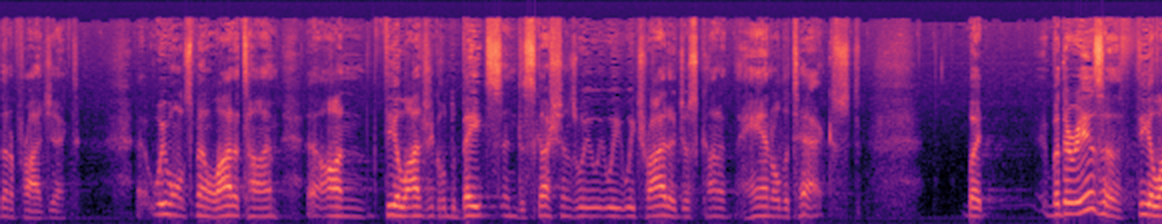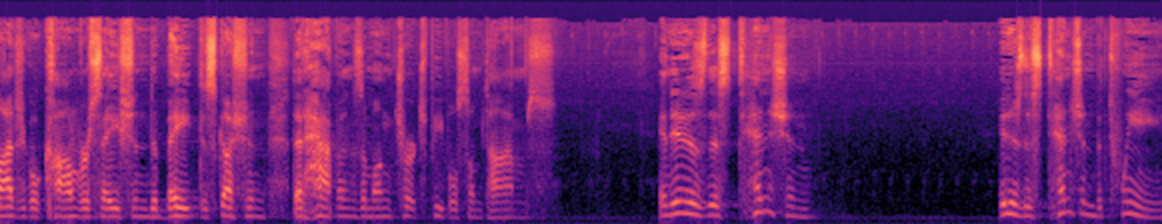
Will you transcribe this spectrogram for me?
than a project. We won't spend a lot of time uh, on theological debates and discussions. We, we, we try to just kind of handle the text. But, but there is a theological conversation, debate, discussion that happens among church people sometimes. And it is this tension, it is this tension between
